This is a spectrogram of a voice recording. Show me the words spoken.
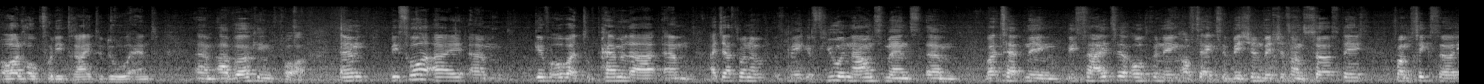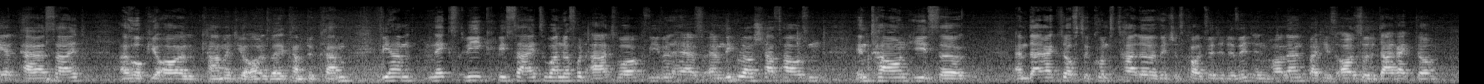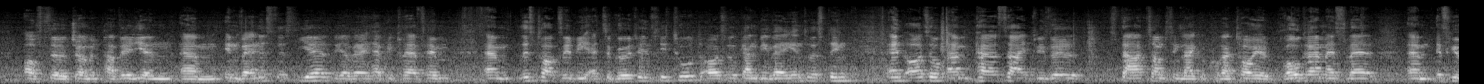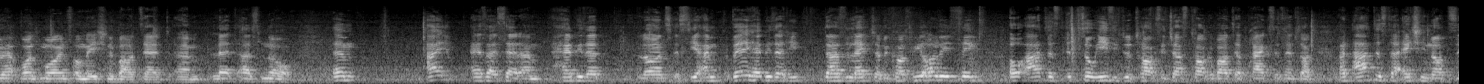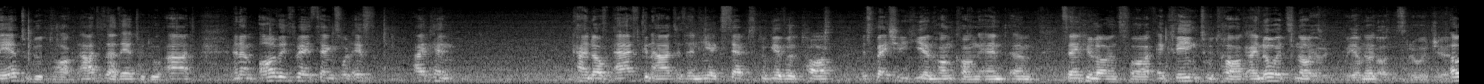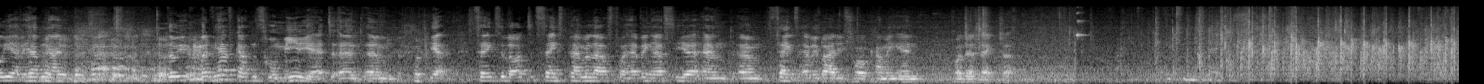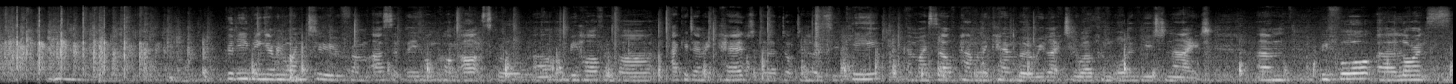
all hopefully try to do and um, are working for. Um, before I um, give over to Pamela, um, I just want to make a few announcements um, what's happening besides the opening of the exhibition, which is on Thursday from 6.30 at Para Site. I hope you all come and you're all welcome to come. We have next week, besides wonderful artwork, we will have um, Nikolaus Schaffhausen in town. He's the um, director of the Kunsthalle, which is called Witte de With in Holland, but he's also the director of the German Pavilion um, in Venice this year. We are very happy to have him. Um, this talk will be at the Goethe Institute, also going to be very interesting. And also um, Para Site, we will start something like a curatorial program as well. Um, if you want more information about that, um, let us know. Um, I, as I said, I'm happy that Lawrence is here. I'm very happy that he does a lecture because we always think oh, artists, it's so easy to talk, they just talk about their practice and so on. But artists are actually not there to do talk, artists are there to do art. And I'm always very thankful if I can kind of ask an artist and he accepts to give a talk, especially here in Hong Kong. And um, thank you, Lawrence, for agreeing to talk. I know it's not... We haven't, we haven't not, gotten through it yet. Oh yeah, we haven't gotten... so but we have gotten through me yet. And um, yeah, thanks a lot. Thanks, Pamela, for having us here. And um, thanks, everybody, for coming in for that lecture. Good evening everyone too from us at the Hong Kong Art School. Uh, on behalf of our academic head, uh, Dr. Ho Siu Kee, and myself, Pamela Kember, we'd like to welcome all of you tonight. Um, before uh, Lawrence,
